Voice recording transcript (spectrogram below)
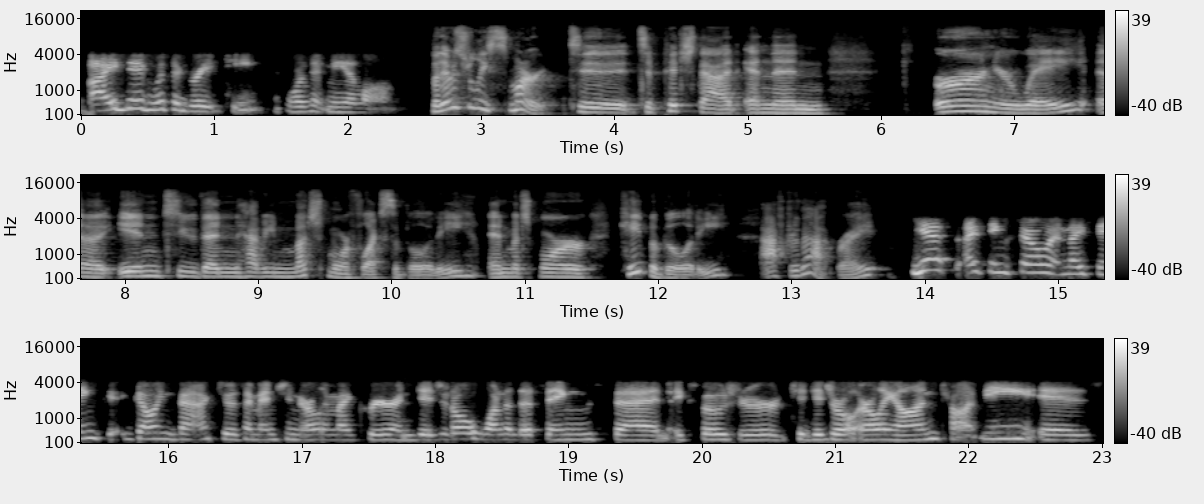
I did with a great team. It wasn't me alone but that was really smart to to pitch that and then earn your way uh, into then having much more flexibility and much more capability after that right yes i think so and i think going back to as i mentioned early in my career in digital one of the things that exposure to digital early on taught me is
